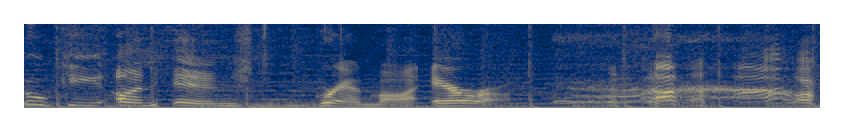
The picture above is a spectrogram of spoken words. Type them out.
kooky, unhinged grandma era. I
